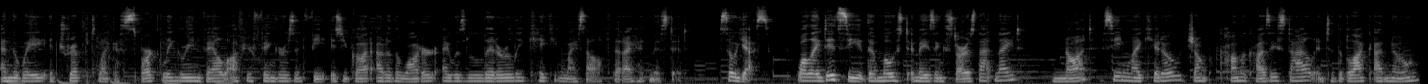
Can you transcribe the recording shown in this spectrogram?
and the way it dripped like a sparkly green veil off your fingers and feet as you got out of the water, I was literally kicking myself that I had missed it. So, yes, while I did see the most amazing stars that night, not seeing my kiddo jump kamikaze style into the black unknown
